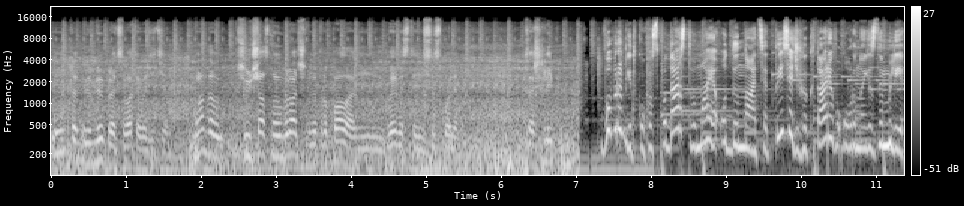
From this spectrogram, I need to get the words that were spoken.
І люблю працювати водітелем. Треба вчасно убрати, щоб не пропала, і вивезти її все з поля. Це ж хліб. В обробітку господарство має 11 тисяч гектарів орної землі.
